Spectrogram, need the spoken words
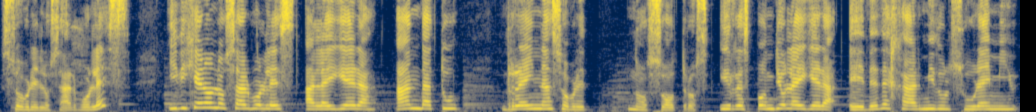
sobre los árboles. Y dijeron los árboles a la higuera, anda tú, reina sobre nosotros. Y respondió la higuera, ¿he de dejar mi dulzura y mi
